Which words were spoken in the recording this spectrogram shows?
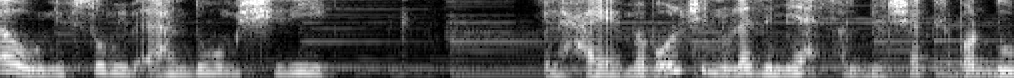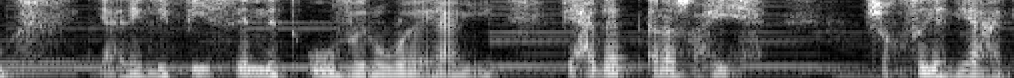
أو نفسهم يبقى عندهم شريك في الحياة. ما بقولش إنه لازم يحصل بالشكل برضو يعني اللي فيه سنة over ويعني في حاجات أنا صحيح شخصيا يعني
